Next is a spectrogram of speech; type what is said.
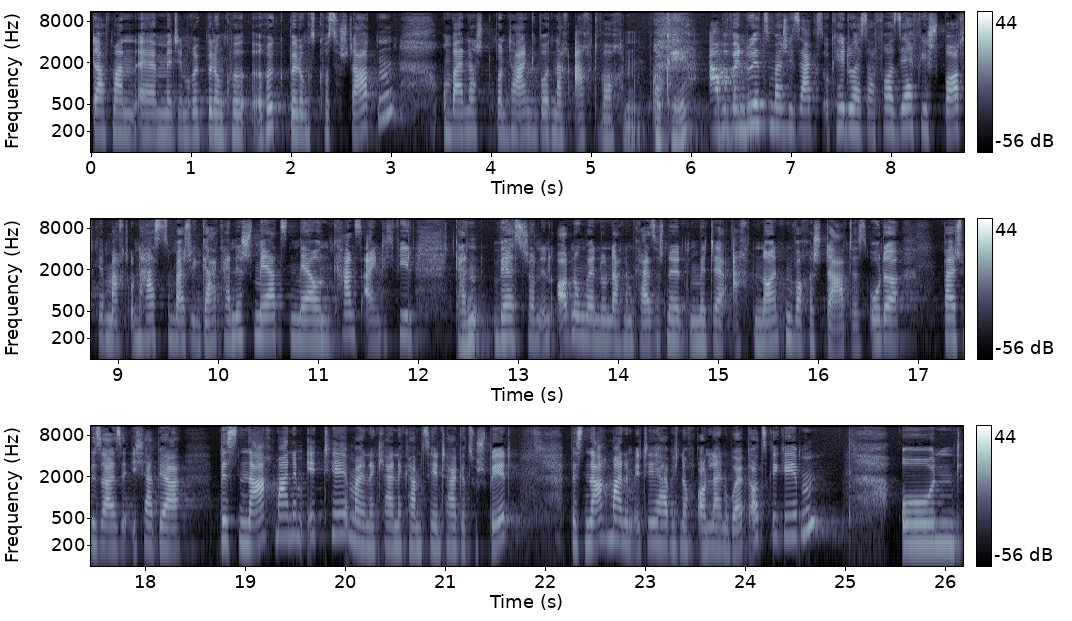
darf man äh, mit dem Rückbildung, Rückbildungskurs starten und bei einer Spontangeburt nach acht Wochen. Okay. Aber wenn du jetzt zum Beispiel sagst, okay, du hast davor sehr viel Sport gemacht und hast zum Beispiel gar keine Schmerzen mehr und kannst eigentlich viel, dann wäre es schon in Ordnung, wenn du nach einem Kaiserschnitt mit der achten, neunten Woche startest. Oder beispielsweise, ich habe ja bis nach meinem ET, meine Kleine kam zehn Tage zu spät, bis nach meinem ET habe ich noch Online-Workouts gegeben. Und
